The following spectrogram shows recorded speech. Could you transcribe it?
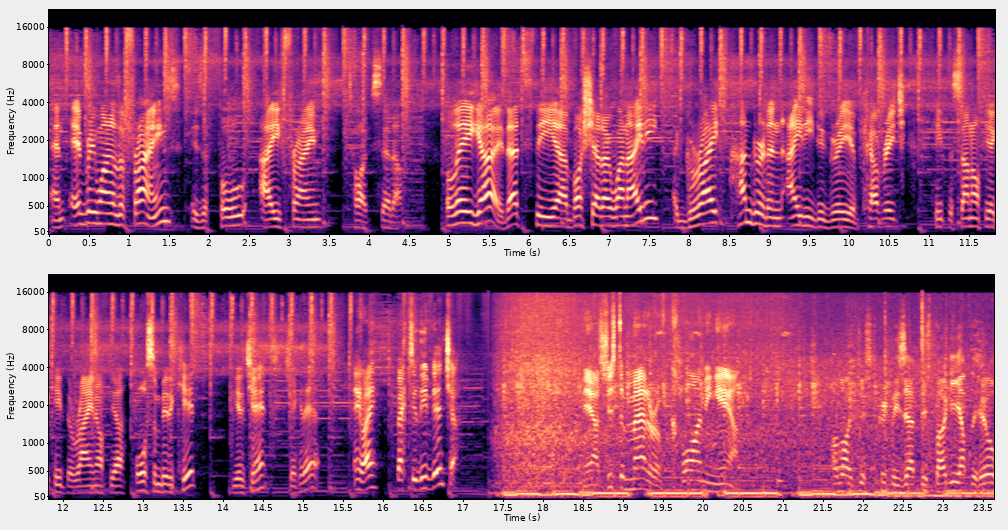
and every one of the frames is a full A-frame type setup. Well, there you go. That's the uh, Boss Shadow 180. A great 180 degree of coverage. Keep the sun off you, keep the rain off you. Awesome bit of kit. You get a chance, check it out. Anyway, back to the adventure. Now it's just a matter of climbing out. I might just quickly zap this buggy up the hill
